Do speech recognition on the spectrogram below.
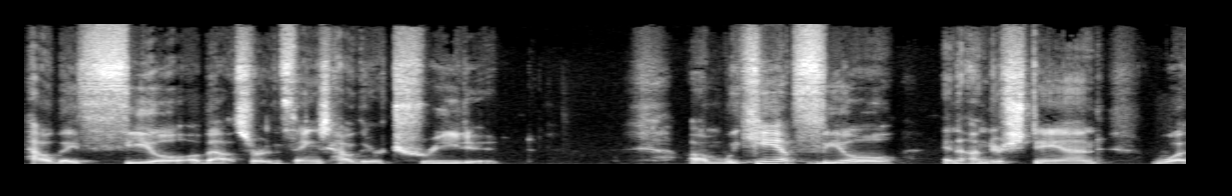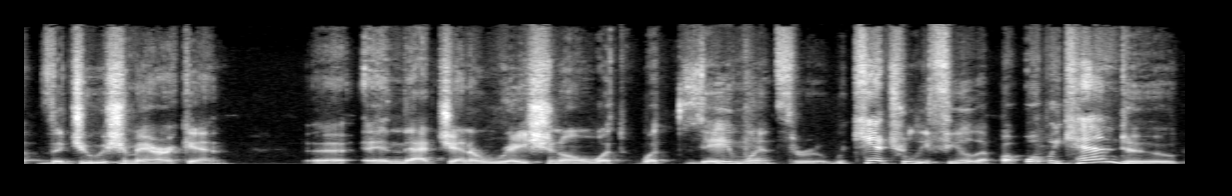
how they feel about certain things, how they're treated. Um, we can't feel and understand what the Jewish American uh, and that generational what what they went through. We can't truly feel that, but what we can do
